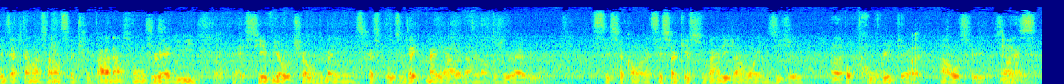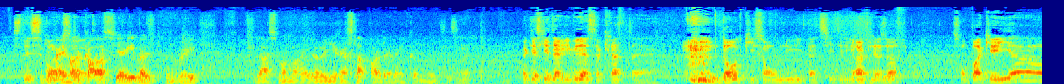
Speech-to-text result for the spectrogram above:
exactement selon ce critère, dans son jeu à lui, euh, s'il a vu autre chose, ben, il serait supposé d'être meilleur dans leur jeu à eux. C'est ça, qu'on, c'est ça que souvent les gens vont exiger Ouais. pour prouver que Ouais. en haut c'est, c'est Ouais, meilleur. C'était si Puis bon même encore, s'il arrive à le prouver, là, à ce moment-là, il reste la peur de l'inconnu. C'est ça. Qu'est-ce qui est arrivé à Socrate euh, D'autres qui sont venus hypathier, des grands philosophes, ils ne sont pas accueillis. Ah,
